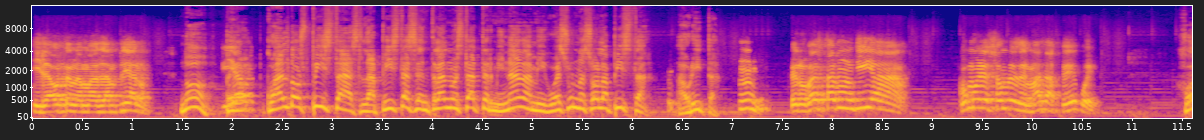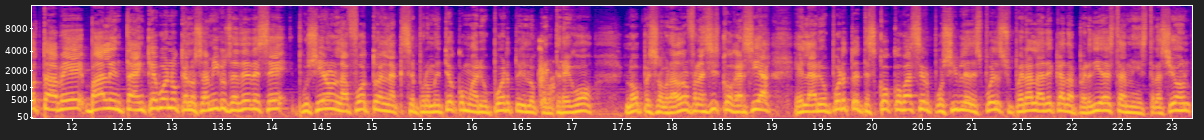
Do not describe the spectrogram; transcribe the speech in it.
y la otra nada más la ampliaron. No, Y pero ya. ¿cuál dos pistas? La pista central no está terminada, amigo, es una sola pista, ahorita. Mm, pero va a estar un día. ¿Cómo eres hombre de mala fe, güey? JB Valentine, qué bueno que los amigos de DDC pusieron la foto en la que se prometió como aeropuerto y lo que entregó López Obrador. Francisco García, el aeropuerto de Texcoco va a ser posible después de superar la década perdida de esta administración.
